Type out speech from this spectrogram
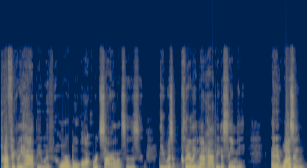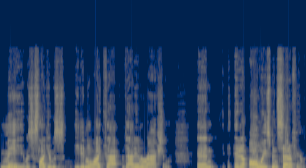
perfectly happy with horrible, awkward silences. He was clearly not happy to see me. And it wasn't me. It was just like it was he didn't like that that interaction. And it had always been said of him.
